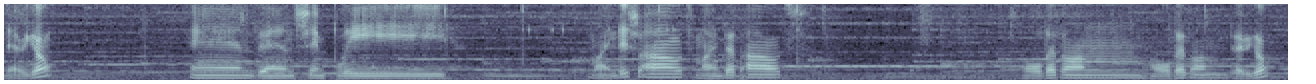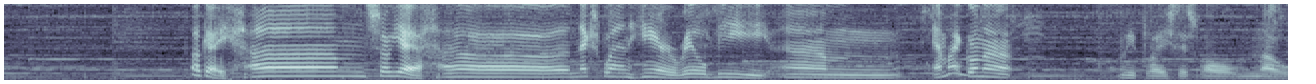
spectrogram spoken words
There we go and then simply mine this out, mine that out, hold that one, hold that one, there we go. Okay, um, so yeah, uh, next plan here will be, um, am I gonna replace this all? No.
